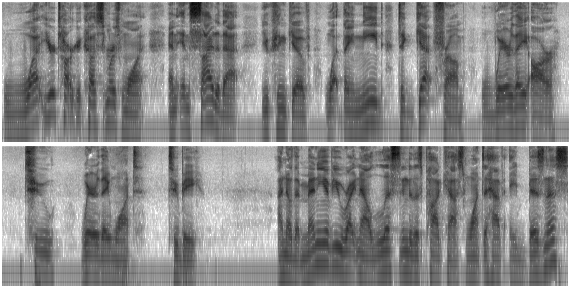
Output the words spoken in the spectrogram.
what your target customers want. And inside of that, you can give what they need to get from where they are to where they want to be. I know that many of you right now listening to this podcast want to have a business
